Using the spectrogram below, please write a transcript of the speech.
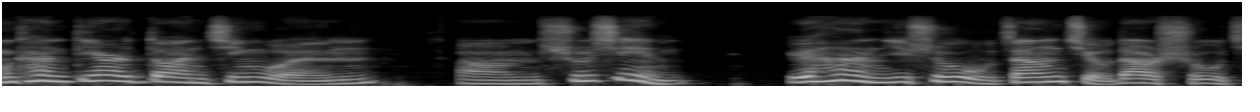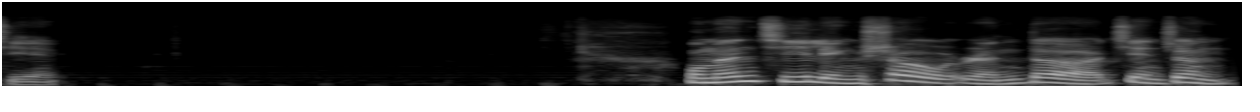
我们看第二段经文，嗯，书信约翰一书五章九到十五节，我们即领受人的见证，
